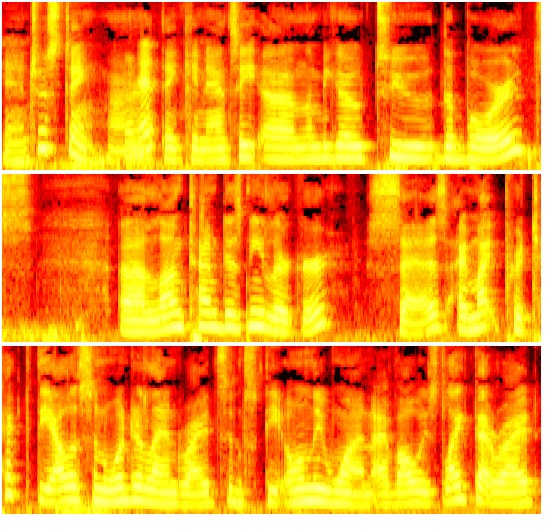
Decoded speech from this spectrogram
Interesting. All right, thank you, Nancy. Um, let me go to the boards. Uh, longtime Disney lurker says, I might protect the Alice in Wonderland ride since the only one. I've always liked that ride.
